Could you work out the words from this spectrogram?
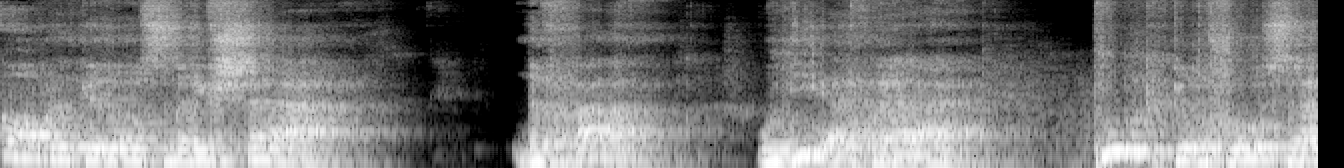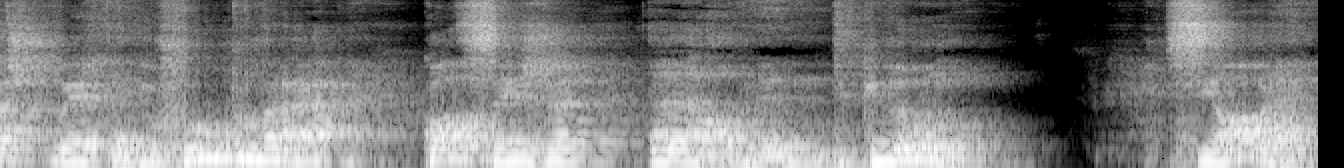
a obra de cada um se manifestará. Na verdade, o dia declarará, porque pelo fogo será descoberta, e o fogo provará qual seja a obra de cada um. Se a obra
